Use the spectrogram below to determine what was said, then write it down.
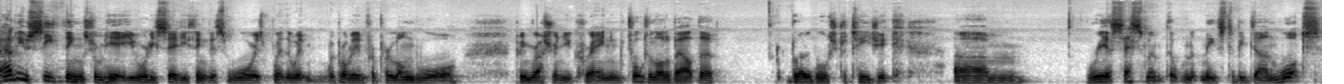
how do you see things from here? You've already said you think this war is we're probably in for a prolonged war between Russia and Ukraine. We've talked a lot about the global strategic um, reassessment that needs to be done. What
